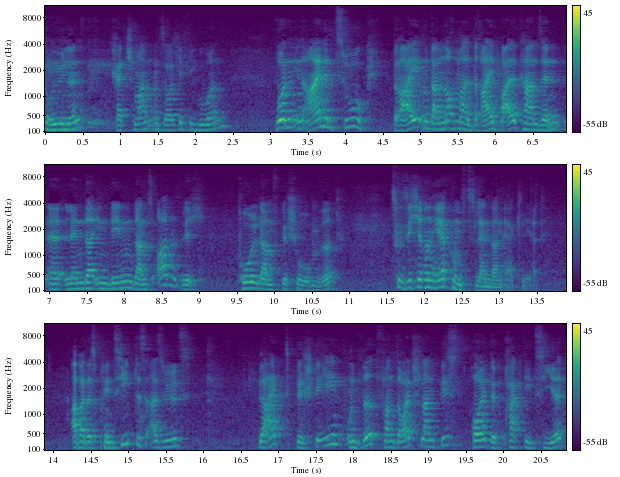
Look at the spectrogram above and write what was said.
Grünen, Kretschmann und solche Figuren, wurden in einem Zug drei und dann nochmal drei Balkanländer, in denen ganz ordentlich Kohldampf geschoben wird, zu sicheren Herkunftsländern erklärt. Aber das Prinzip des Asyls bleibt bestehen und wird von Deutschland bis heute praktiziert,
